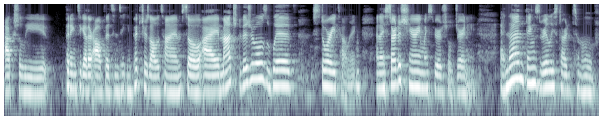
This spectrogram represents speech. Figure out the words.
actually putting together outfits and taking pictures all the time. So I matched visuals with storytelling and I started sharing my spiritual journey. And then things really started to move.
